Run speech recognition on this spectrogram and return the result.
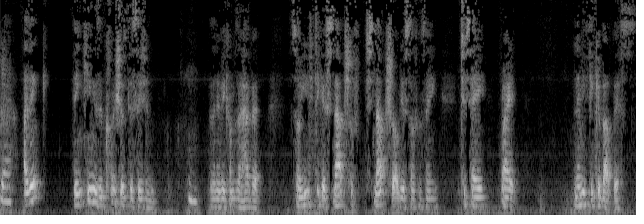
Yeah. I think thinking is a conscious decision, hmm. and then it becomes a habit. So you need to take a snapshot, snapshot of yourself and saying, to say, right, let me think about this.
